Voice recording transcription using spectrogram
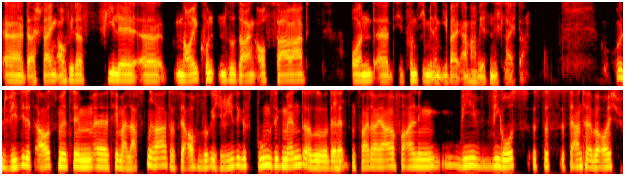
äh, da steigen auch wieder viele äh, neue Kunden sozusagen aufs Fahrrad und äh, die tun sich mit einem E-Bike einfach wesentlich leichter. Und wie sieht es aus mit dem äh, Thema Lastenrad? Das ist ja auch wirklich ein riesiges Boom-Segment, also der mhm. letzten zwei, drei Jahre vor allen Dingen. Wie, wie groß ist das, ist der Anteil bei euch?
